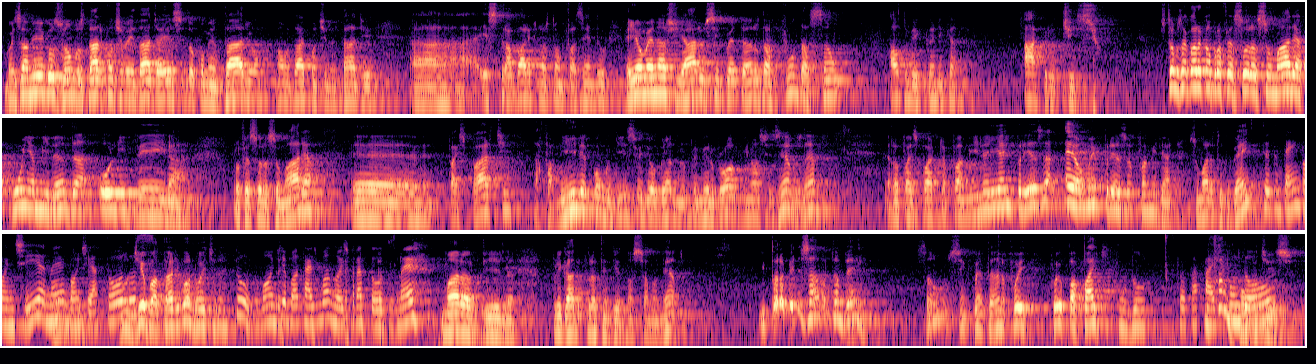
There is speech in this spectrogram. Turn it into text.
Meus amigos, vamos dar continuidade a esse documentário, vamos dar continuidade a esse trabalho que nós estamos fazendo em homenagear os 50 anos da Fundação Automecânica Agrotício. Estamos agora com a professora Sumária Cunha Miranda Oliveira. Professora Sumária é, faz parte da família, como disse o Ideobrando no primeiro bloco que nós fizemos, né? Ela faz parte da família e a empresa é uma empresa familiar. Sumara, tudo bem? Tudo bem, bom dia, né? Bom, bom dia. dia. a todos. Bom dia, boa tarde, boa noite, né? Tudo, bom dia, boa tarde, boa noite para todos, né? Maravilha. Obrigado por atender o nosso chamamento. E parabenizá-la também. São 50 anos, foi, foi o papai que fundou. Foi o papai que fundou. Um pouco disso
